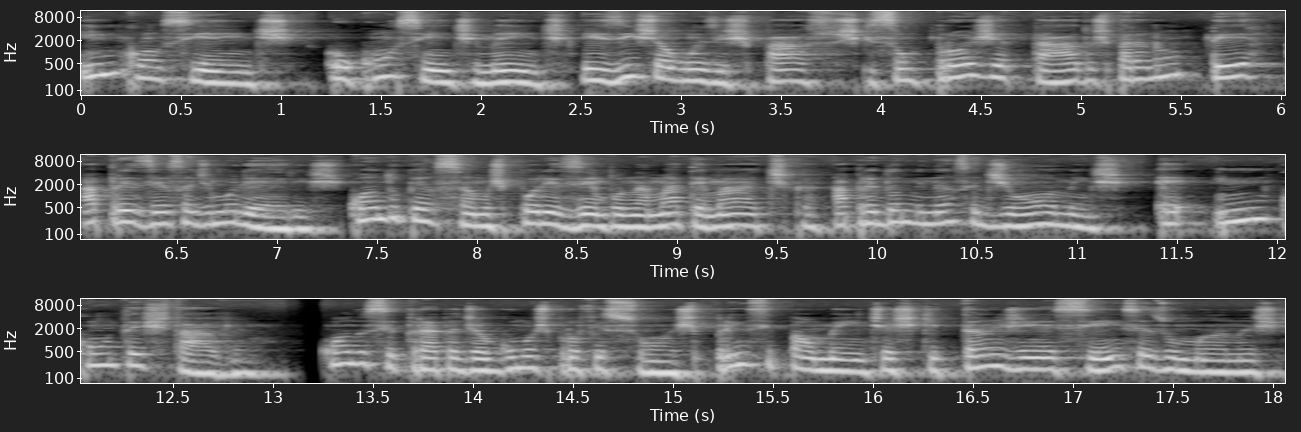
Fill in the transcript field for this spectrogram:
Inconsciente ou conscientemente, existem alguns espaços que são projetados para não ter a presença de mulheres. Quando pensamos, por exemplo, na matemática, a predominância de homens é incontestável. Quando se trata de algumas profissões, principalmente as que tangem as ciências humanas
